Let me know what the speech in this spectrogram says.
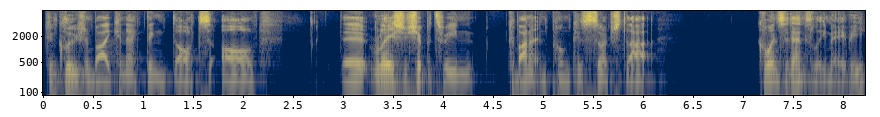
conclusion by connecting dots of the relationship between Cabana and Punk is such that coincidentally, maybe,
